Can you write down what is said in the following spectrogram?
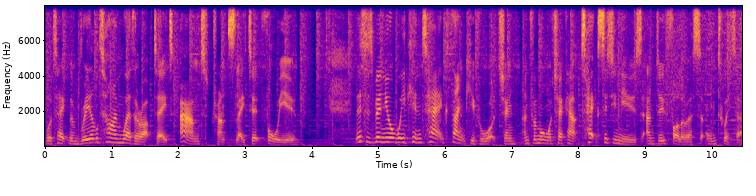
will take the real time weather update and translate it for you. This has been your Week in Tech. Thank you for watching. And for more, check out Tech City News and do follow us on Twitter.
